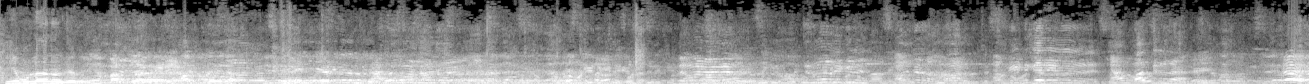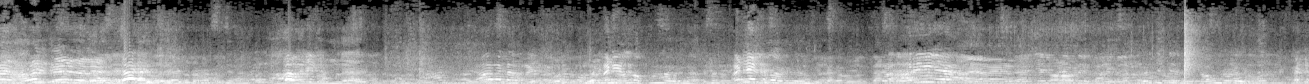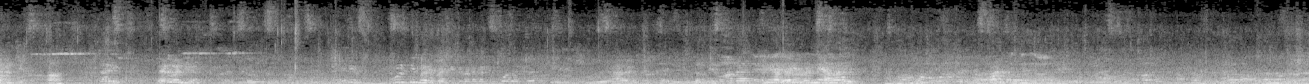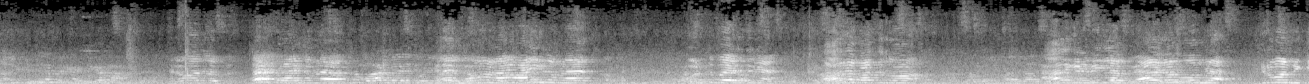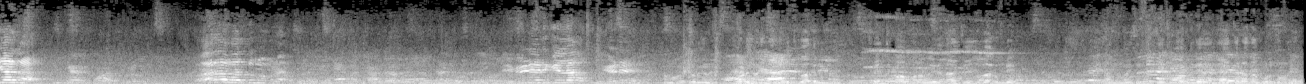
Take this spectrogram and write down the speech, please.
CM உள்ள தானே இருக்காது நான் கொண்டு போய் எடுத்துங்க வரல பாத்துருவோம் நாளைக்கு வீட்டுல வேலை போகும்ல திரும்ப நிக்காத வரல பாத்துருவோம்ல நீ வீடு எடுக்கல எடு ஆமா சொல்லுங்க. சொல்லுங்க ஏன்னா அடிச்சு பார்க்கணும்? செஞ்சு பார்ப்போம் இதெல்லாம் செஞ்சு பார்க்க முடியும் நம்ம மிஷினில் செஞ்சு பார்க்க முடியாது நேச்சராக தான் கொடுக்க முடியும்.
